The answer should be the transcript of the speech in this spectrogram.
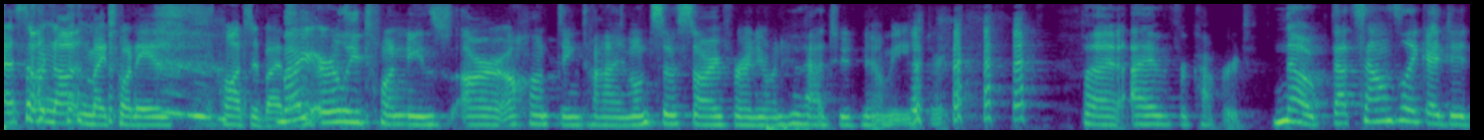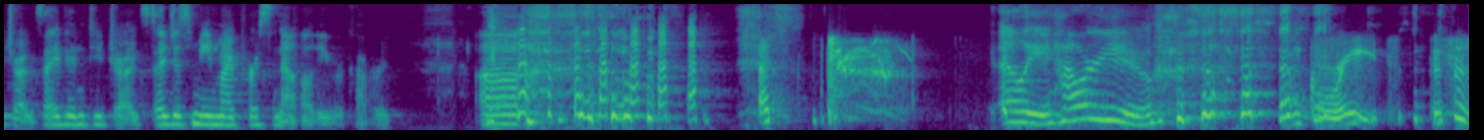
as someone not in my 20s, haunted by my them. early 20s are a haunting time. I'm so sorry for anyone who had to know me. but I've recovered. No, that sounds like I did drugs. I didn't do drugs. I just mean my personality recovered. Uh, Ellie, how are you? I'm great. This is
